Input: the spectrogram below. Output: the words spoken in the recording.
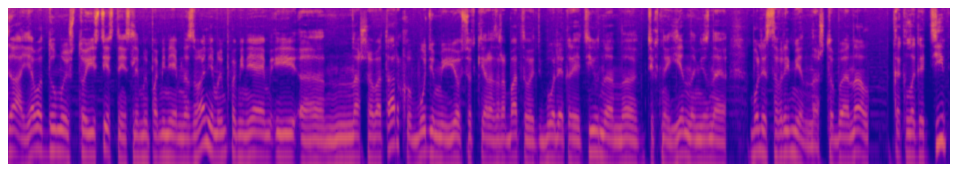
Да, я вот думаю, что, естественно, если мы поменяем название, мы поменяем и э, нашу аватарку, будем ее все-таки разрабатывать более креативно, на, техногенно, не знаю, более современно, чтобы она как логотип,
